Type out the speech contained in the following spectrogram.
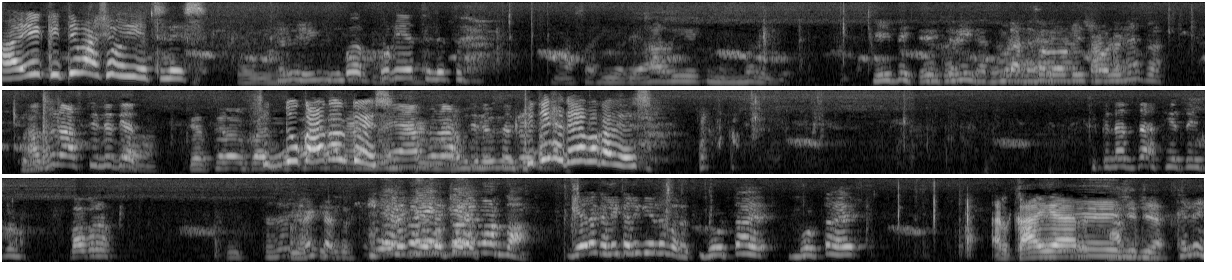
आई किती मासे घेतलेस भरपूर येतील तर अजून असतील त्यात. सिद्धू काय करतोयस? हे अजून असतील सगळे. किती खेकडे बघालेस तिकडे जात येते पण. गेला खाली खाली गेलं बरं मोठा आहे मोठा आहे. अरे काय यार? खाली.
